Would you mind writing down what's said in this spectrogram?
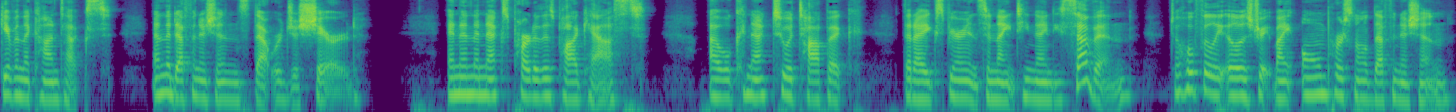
given the context and the definitions that were just shared. And in the next part of this podcast, I will connect to a topic that I experienced in 1997 to hopefully illustrate my own personal definition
